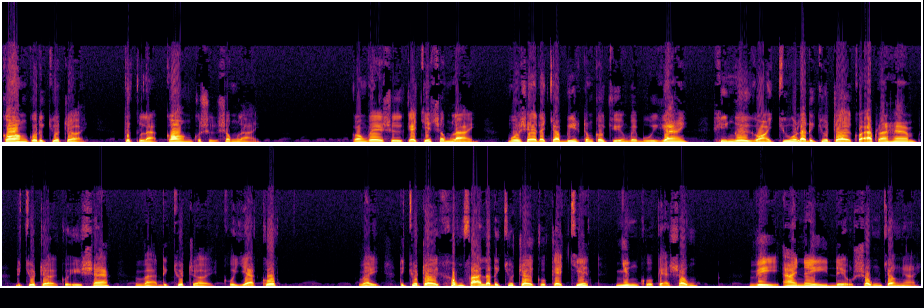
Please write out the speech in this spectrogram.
con của Đức Chúa Trời, tức là con của sự sống lại. Còn về sự kẻ chết sống lại, Môi-se đã cho biết trong câu chuyện về bụi gai khi người gọi Chúa là Đức Chúa Trời của Abraham, Đức Chúa Trời của Isaac và Đức Chúa Trời của Gia-cốp. Vậy, Đức Chúa Trời không phải là Đức Chúa Trời của kẻ chết, nhưng của kẻ sống, vì ai nấy đều sống cho Ngài.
